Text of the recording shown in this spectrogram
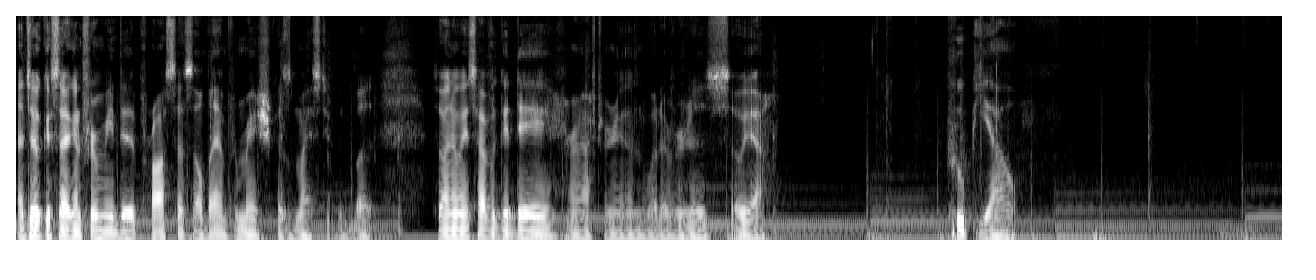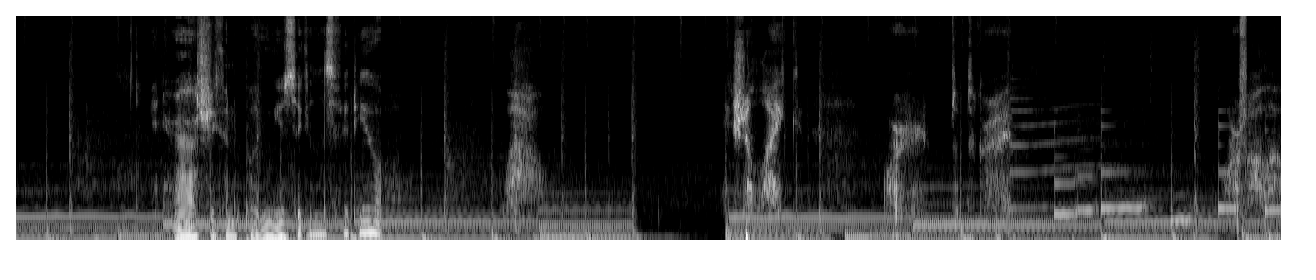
It took a second for me to process all that information because of my stupid butt. So, anyways, have a good day or afternoon, whatever it is. So, yeah. Poopy out. You're actually gonna put music in this video? Wow. Make sure to like or subscribe or follow.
